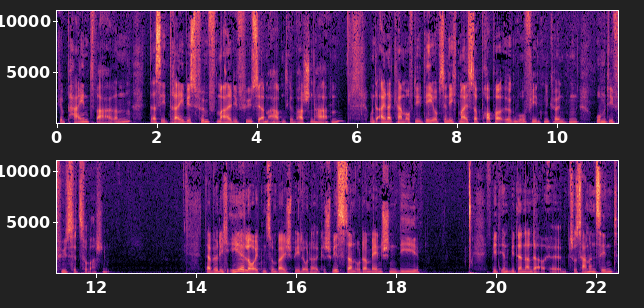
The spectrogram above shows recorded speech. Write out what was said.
gepeint waren, dass sie drei bis fünfmal die Füße am Abend gewaschen haben. Und einer kam auf die Idee, ob sie nicht Meister Propper irgendwo finden könnten, um die Füße zu waschen. Da würde ich Eheleuten zum Beispiel oder Geschwistern oder Menschen, die mit, miteinander äh, zusammen sind,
